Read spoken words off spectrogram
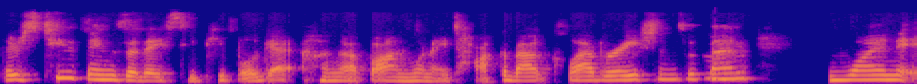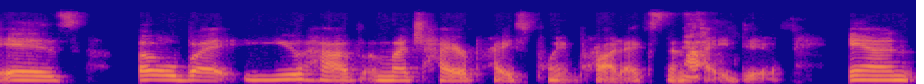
there's two things that I see people get hung up on when I talk about collaborations with them. Mm-hmm. One is, oh, but you have a much higher price point products than yeah. I do. And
